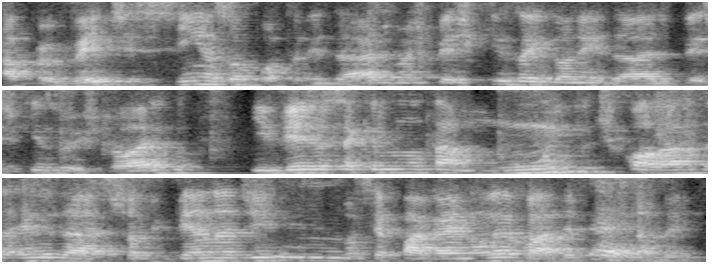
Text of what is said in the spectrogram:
aproveite sim as oportunidades, mas pesquisa a idoneidade, pesquisa o histórico e veja se aquilo não está muito descolado da realidade, sob pena de Sim. você pagar e não levar depois É, também.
